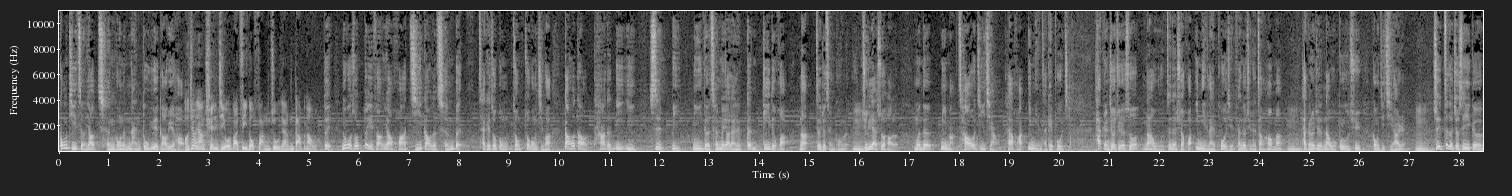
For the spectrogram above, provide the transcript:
攻击者要成功的难度越高越好。哦，就好像拳击，我把自己都防住，这样你打不到我。对，如果说对方要花极高的成本才可以做攻中做攻击的话，高到他的利益是比你的成本要来的更低的话，那这个就成功了。嗯，举例来说好了。我们的密码超级强，他要花一年才可以破解。他可能就会觉得说，那我真的需要花一年来破解范克学的账号吗？嗯，他可能会觉得，那我不如去攻击其他人。嗯，所以这个就是一个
